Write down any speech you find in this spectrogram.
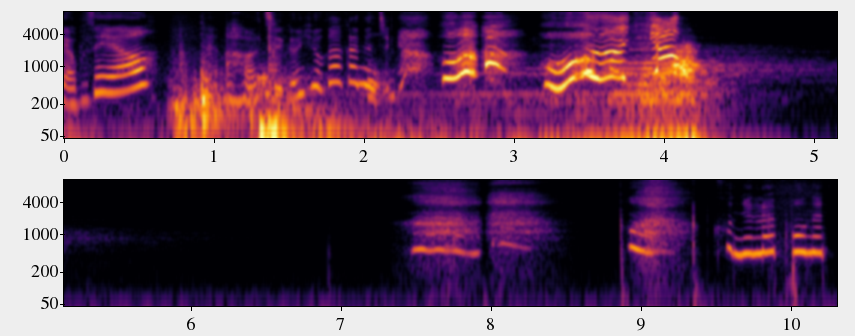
여보세요? 어, 지금 휴가 가는 중. 어? 어? 야! 아, 큰일 날 뻔했다.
